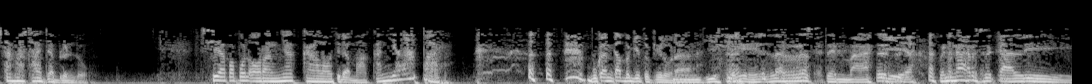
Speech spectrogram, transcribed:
sama saja belendung. Siapa pun orangnya kalau tidak makan ya lapar. Bukankah begitu Kilura? Hmm, iya, leres Den Mas. Iya. Benar sekali.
